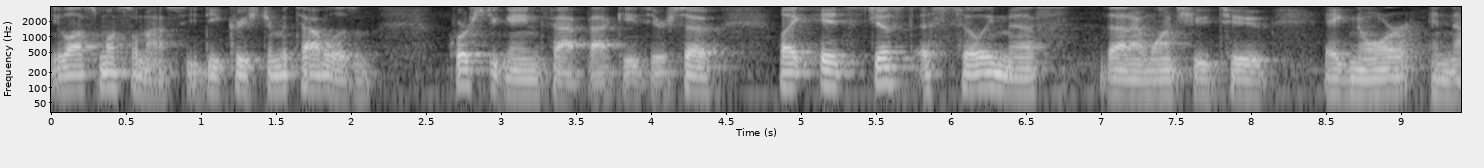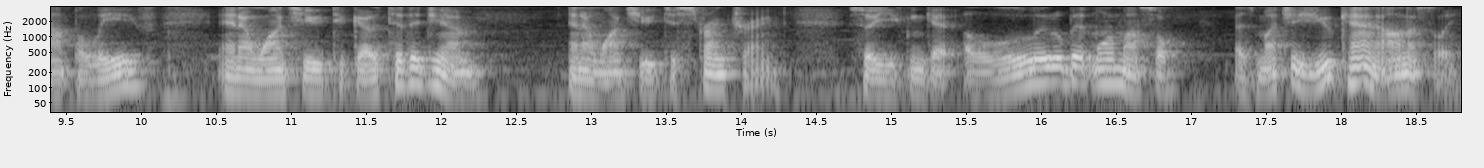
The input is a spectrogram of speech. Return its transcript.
you lost muscle mass, you decreased your metabolism. Of course, you gain fat back easier. So, like, it's just a silly myth that I want you to ignore and not believe. And I want you to go to the gym and I want you to strength train so you can get a little bit more muscle, as much as you can, honestly,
